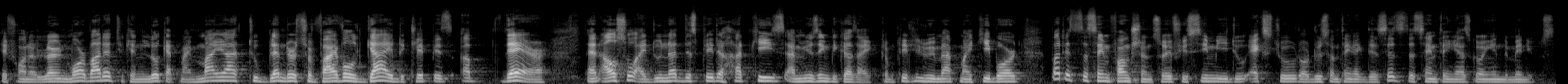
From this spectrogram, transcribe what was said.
If you want to learn more about it, you can look at my Maya to Blender Survival Guide. The clip is up there. And also, I do not display the hotkeys I'm using because I completely remap my keyboard, but it's the same function. So if you see me do extrude or do something like this, it's the same thing as going in the menus.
